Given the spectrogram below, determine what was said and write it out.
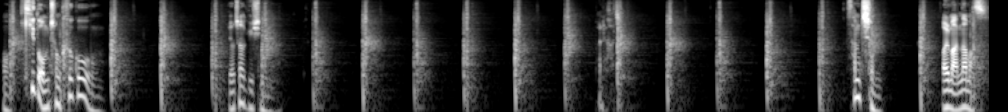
어, 키도 엄청 크고 여자 귀신이야. 빨리 가자. 3층. 얼마 안 남았어.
